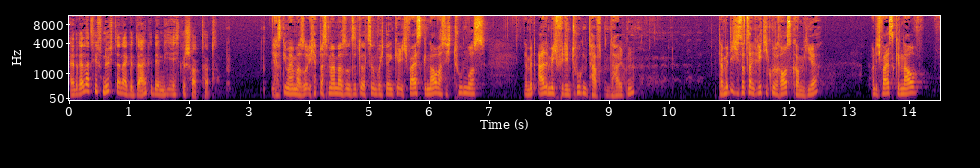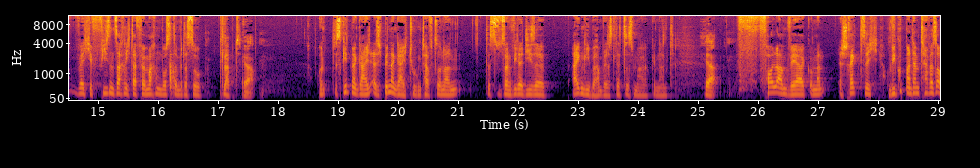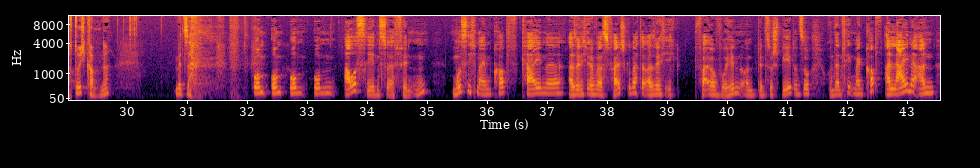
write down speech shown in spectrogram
ein relativ nüchterner Gedanke, der mich echt geschockt hat. Ja, es geht manchmal so. Ich habe das manchmal so in Situationen, wo ich denke, ich weiß genau, was ich tun muss, damit alle mich für den Tugendhaften halten, damit ich sozusagen richtig gut rauskomme hier. Und ich weiß genau, welche fiesen Sachen ich dafür machen muss, damit das so klappt. Ja. Und es geht mir gar nicht, also ich bin dann gar nicht tugendhaft, sondern das ist sozusagen wieder diese Eigenliebe, haben wir das letztes Mal genannt. Ja. Voll am Werk und man erschreckt sich. Und wie gut man damit teilweise auch durchkommt, ne? Mit um, um, um, um Ausreden zu erfinden, muss ich meinem Kopf keine, also wenn ich irgendwas falsch gemacht habe, also wenn ich, ich fahre irgendwo hin und bin zu spät und so, und dann fängt mein Kopf alleine an,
